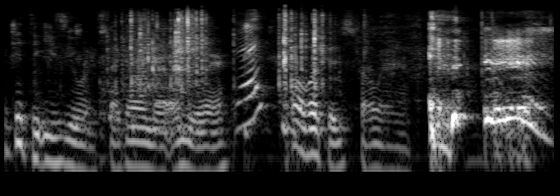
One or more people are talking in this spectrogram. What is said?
I get the easy ones that go in there anywhere. Oh look, they just fell right out.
